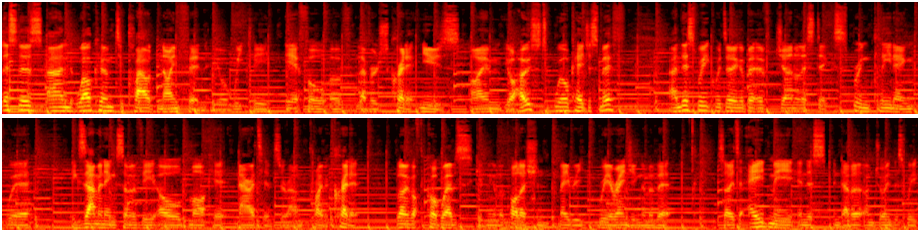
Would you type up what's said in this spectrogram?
listeners, and welcome to Cloud 9 Fin, your weekly earful of leveraged credit news. I'm your host, Will Caiger-Smith, and this week we're doing a bit of journalistic spring cleaning. We're examining some of the old market narratives around private credit, blowing off the cobwebs, giving them a polish, and maybe rearranging them a bit. So, to aid me in this endeavor, I'm joined this week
